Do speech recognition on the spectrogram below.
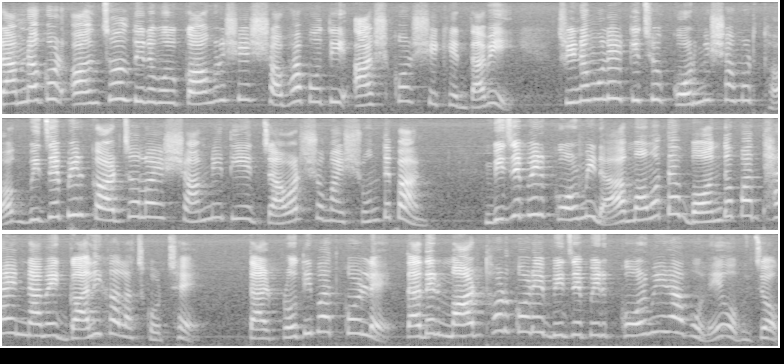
রামনগর অঞ্চল তৃণমূল কংগ্রেসের সভাপতি আশকর শেখের দাবি তৃণমূলের কিছু কর্মী সমর্থক বিজেপির কার্যালয়ের সামনে দিয়ে যাওয়ার সময় শুনতে পান বিজেপির কর্মীরা মমতা বন্দ্যোপাধ্যায়ের নামে গালিগালাজ করছে। তার প্রতিবাদ করলে তাদের মারধর করে বিজেপির কর্মীরা বলে অভিযোগ।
